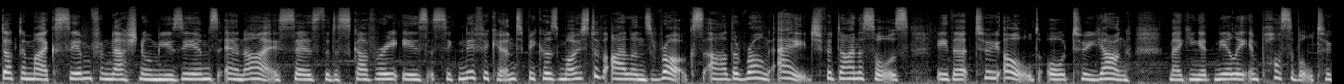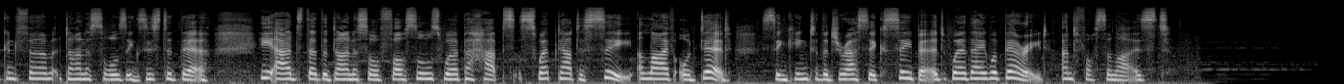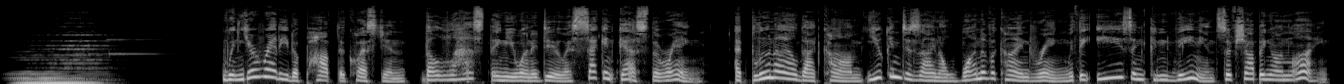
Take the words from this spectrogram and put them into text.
Dr. Mike Sim from National Museums NI says the discovery is significant because most of Ireland's rocks are the wrong age for dinosaurs, either too old or too young, making it nearly impossible to confirm dinosaurs existed there. He adds that the dinosaur fossils were perhaps swept out to sea, alive or dead, sinking to the Jurassic seabed where they were buried and fossilised. When you're ready to pop the question, the last thing you want to do is second guess the ring. At Bluenile.com, you can design a one of a kind ring with the ease and convenience of shopping online.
